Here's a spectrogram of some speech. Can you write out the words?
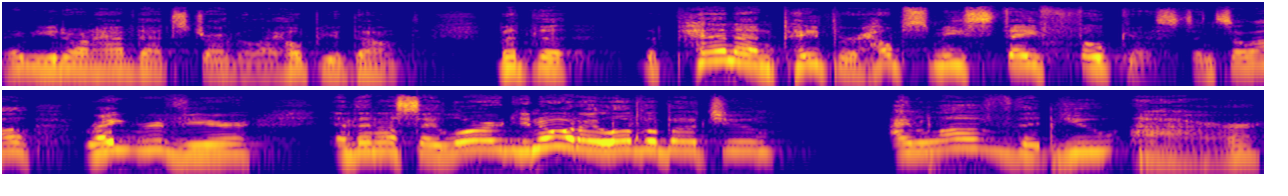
Maybe you don't have that struggle. I hope you don't. But the, the pen on paper helps me stay focused. And so I'll write revere and then I'll say, Lord, you know what I love about you? I love that you are.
